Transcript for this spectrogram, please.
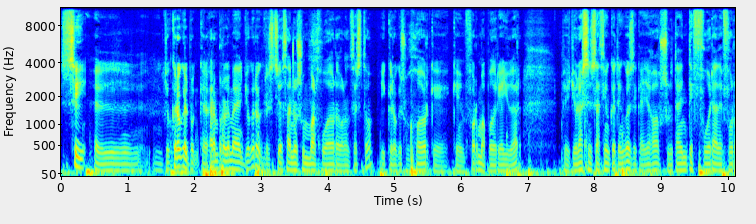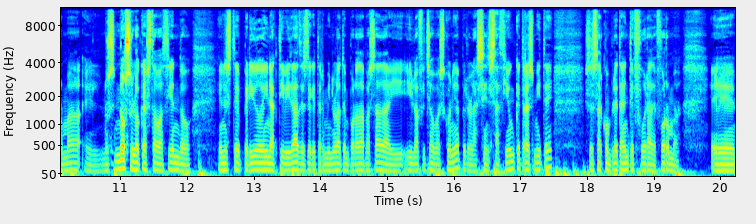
Sí, el- yo creo que el, que el gran problema, yo creo que Cristioza no es un mal jugador de baloncesto y creo que es un jugador que, que en forma podría ayudar, pero yo la sensación que tengo es de que ha llegado absolutamente fuera de forma, el- no, sé, no sé lo que ha estado haciendo en este periodo de inactividad desde que terminó la temporada pasada y, y lo ha fichado Vasconia, pero la sensación que transmite es estar completamente fuera de forma. Eh,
